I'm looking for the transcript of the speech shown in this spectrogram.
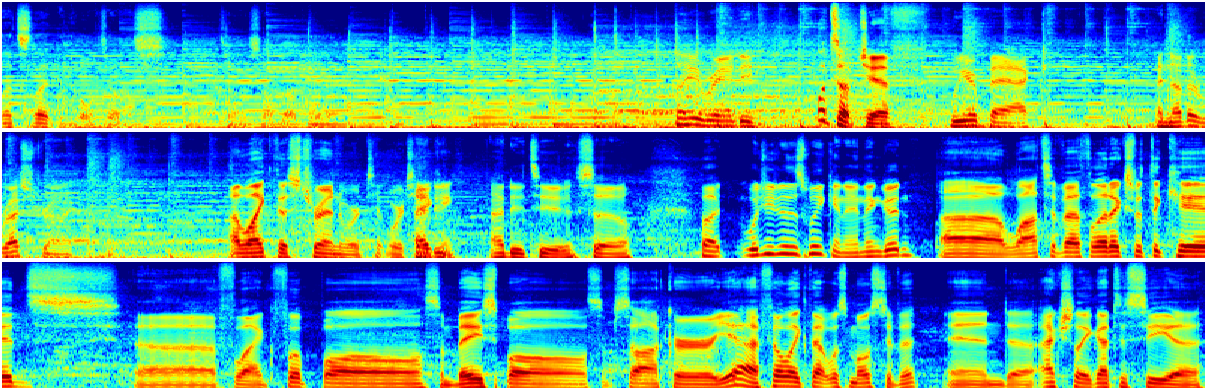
let's let Nicole tell us, tell us all about that. Hey, Randy. What's up, Jeff? We are back. Another restaurant. I like this trend we're, t- we're I do, taking. I do too. So, but what'd you do this weekend? Anything good? Uh, lots of athletics with the kids, uh, flag football, some baseball, some soccer. Yeah, I felt like that was most of it. And uh, actually, I got to see a,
